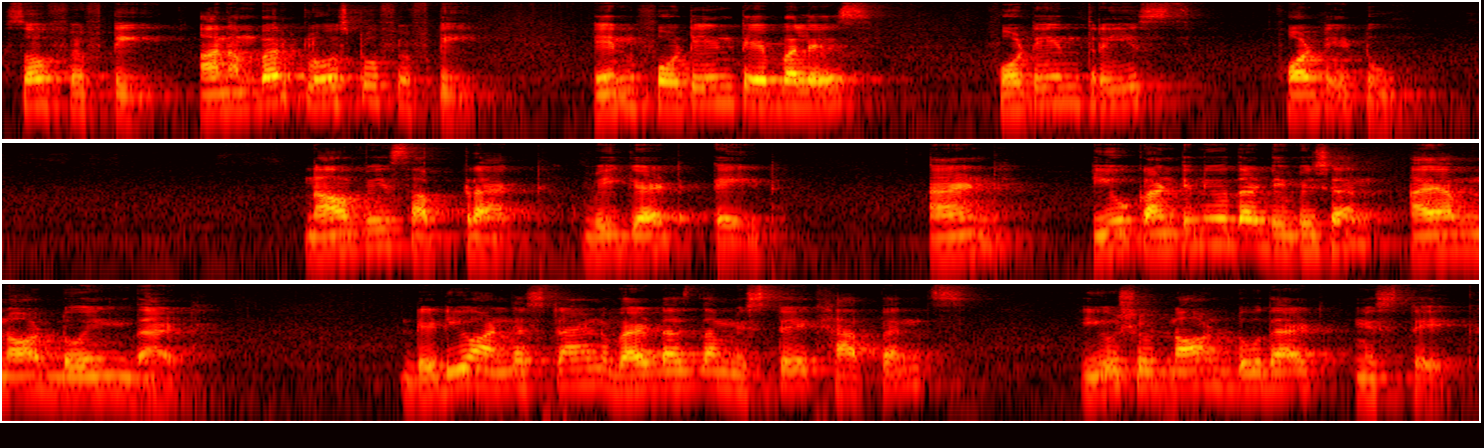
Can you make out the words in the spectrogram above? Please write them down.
so 50, a number close to 50 in 14 table is 14 3s 42. Now we subtract, we get 8 and you continue the division, I am not doing that. Did you understand where does the mistake happens? You should not do that mistake.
